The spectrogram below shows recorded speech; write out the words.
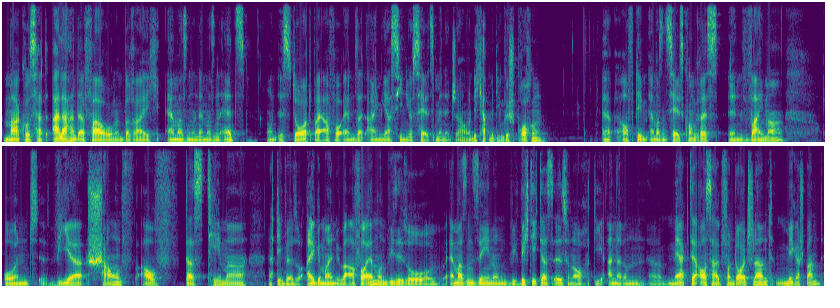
Markus hat allerhand Erfahrung im Bereich Amazon und Amazon Ads und ist dort bei AVM seit einem Jahr Senior Sales Manager. Und ich habe mit ihm gesprochen äh, auf dem Amazon Sales Kongress in Weimar und wir schauen auf das Thema, nachdem wir so allgemein über AVM und wie sie so Amazon sehen und wie wichtig das ist und auch die anderen äh, Märkte außerhalb von Deutschland, mega spannend.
